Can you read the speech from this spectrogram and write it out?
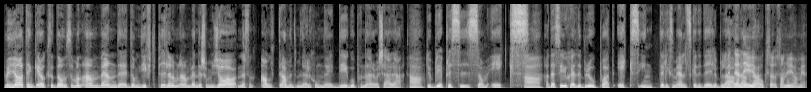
Men jag tänker också de som man använder, de giftpilarna man använder som jag nästan alltid använt i mina relationer. Det är att gå på nära och kära. Ja. Du blev precis som ex. Ja. där ser du själv det beror på att ex inte liksom älskade dig eller bla men den bla är ju bla. jag också, sån är jag med.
